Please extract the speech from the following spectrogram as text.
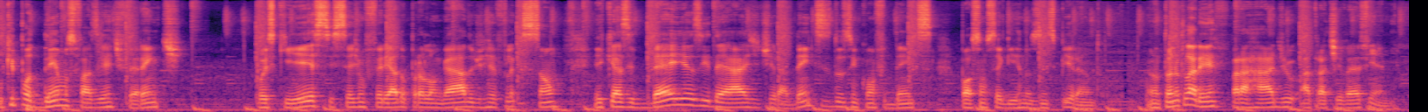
O que podemos fazer diferente? pois que esse seja um feriado prolongado de reflexão e que as ideias e ideais de Tiradentes e dos Inconfidentes possam seguir nos inspirando. Antônio Claret, para a Rádio Atrativa FM.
